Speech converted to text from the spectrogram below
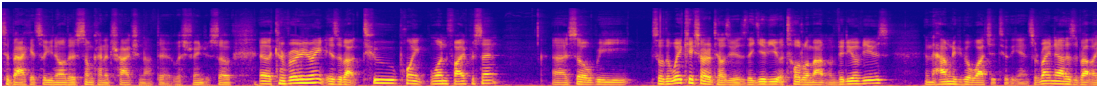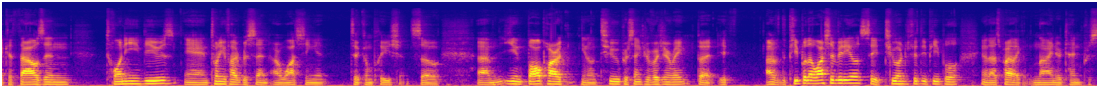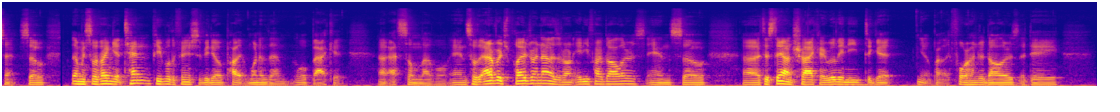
to back it, so you know there's some kind of traction out there with strangers. So uh, the conversion rate is about 2.15 percent. Uh, so we, so the way Kickstarter tells you is they give you a total amount of video views, and how many people watch it to the end. So right now there's about like a thousand twenty views, and twenty five percent are watching it to completion. So um, you can ballpark, you know, two percent conversion rate. But if out of the people that watch the video, say 250 people, you know, that's probably like nine or 10 percent. So I mean, so if I can get 10 people to finish the video, probably one of them will back it. Uh, at some level, and so the average pledge right now is around eighty-five dollars, and so uh, to stay on track, I really need to get you know probably like four hundred dollars a day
